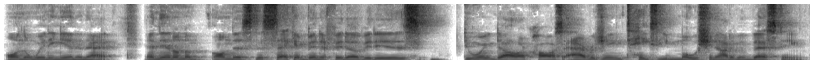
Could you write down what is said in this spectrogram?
on the winning end of that. And then on the on this, the second benefit of it is doing dollar cost averaging takes emotion out of investing.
